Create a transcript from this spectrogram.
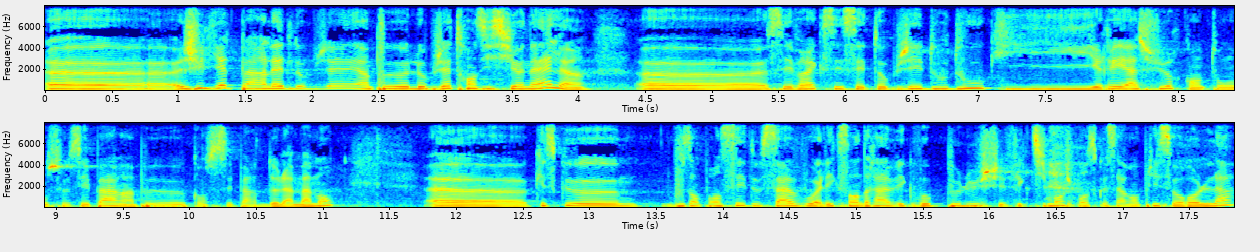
Euh, Juliette parlait de l'objet, un peu l'objet transitionnel. C'est vrai que c'est cet objet doudou qui réassure quand on se sépare un peu, quand on se sépare de la maman. Qu'est-ce que vous en pensez de ça, vous, Alexandra, avec vos peluches? Effectivement, je pense que ça remplit ce rôle-là.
